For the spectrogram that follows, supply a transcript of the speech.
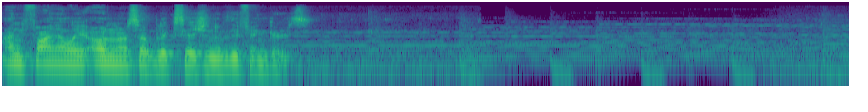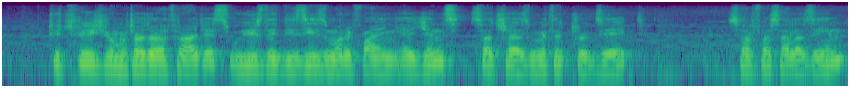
And finally ulnar subluxation of the fingers. To treat rheumatoid arthritis, we use the disease-modifying agents such as methotrexate, sulfasalazine,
